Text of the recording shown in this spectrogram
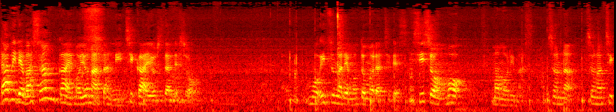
ダビデは3回もヨナタンに誓いをしたでしょう。もういつまでも友達です。子孫も守ります。そんなそんな誓い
